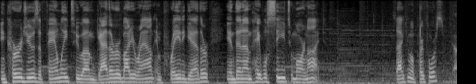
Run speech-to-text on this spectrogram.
encourage you as a family to um, gather everybody around and pray together. And then, um, hey, we'll see you tomorrow night. Zach, you want to pray for us? Yeah.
